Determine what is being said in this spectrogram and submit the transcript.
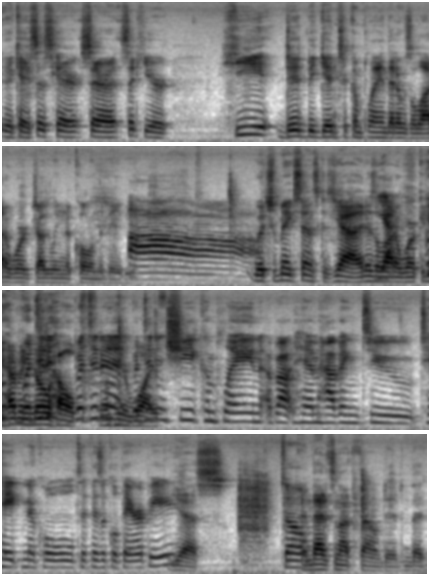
okay, says here, Sarah said here, he did begin to complain that it was a lot of work juggling Nicole and the baby, Ah. which makes sense because yeah, it is a Yeah. lot of work and But- you're having no help But didn't but wife. didn't she complain about him having to take Nicole to physical therapy? Yes, So and that's not founded, and that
